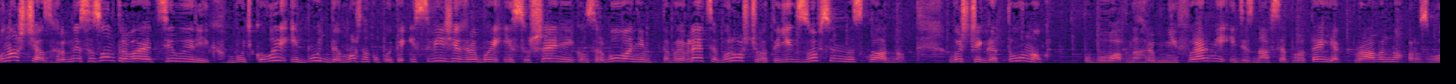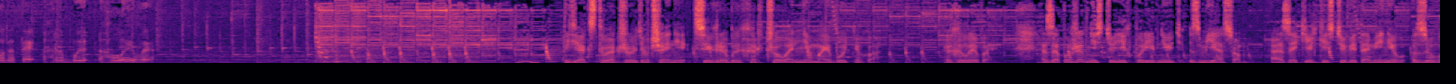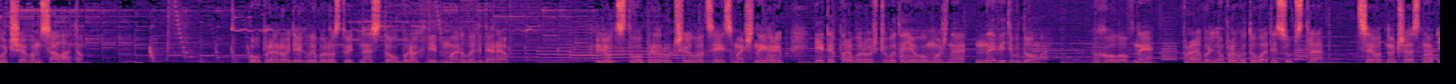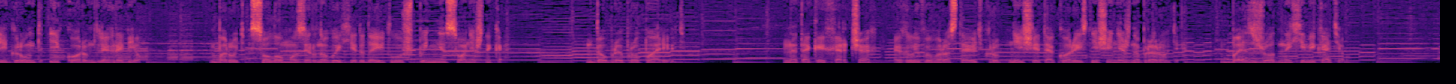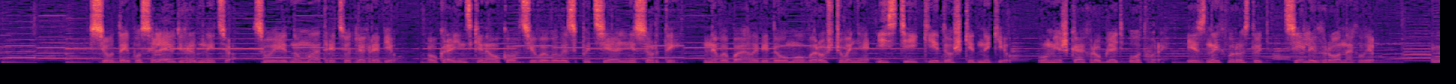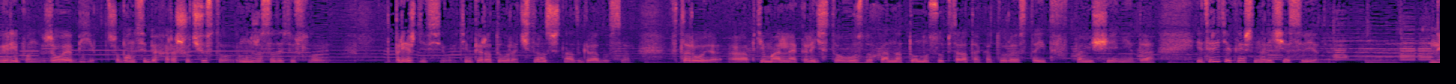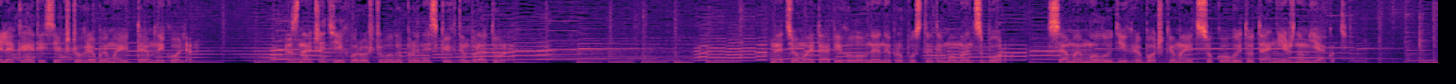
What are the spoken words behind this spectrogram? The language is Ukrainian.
У наш час грибний сезон триває цілий рік. Будь-коли і будь-де можна купити і свіжі гриби, і сушені, і консервовані. Та виявляється, вирощувати їх зовсім не складно. Вищий гатунок побував на грибній фермі і дізнався про те, як правильно розводити гриби гливи. Як стверджують вчені, ці гриби харчування майбутнього. Гливи. За поживністю їх порівнюють з м'ясом, а за кількістю вітамінів з овочевим салатом. У природі гливи ростуть на стовбурах відмерлих дерев. Людство приручило цей смачний гриб, і тепер вирощувати його можна навіть вдома. Головне правильно приготувати субстрат. Це одночасно і ґрунт, і корм для грибів. Беруть солому зернових і додають лушпиння соняшника добре пропарюють. На таких харчах гливи виростають крупніші та корисніші, ніж на природі, без жодних хімікатів. Сюди поселяють грибницю, своєрідну матрицю для грибів. Українські науковці вивели спеціальні сорти, невибагливі до умов вирощування і стійкі до шкідників. У мішках роблять отвори, і з них виростуть цілі грона глиб. Гриб, он живой объект. Чтобы он себя хорошо чувствовал, ему нужно создать условия. Прежде всего, температура 14-16 градусов. Второе, оптимальное количество воздуха на тонну субстрата, которое стоит в помещении. Да? И третье, конечно, наличие света. Не лякайтесь, якщо гриби мають темний колір. Значить, їх вирощували при низьких температурах. На цьому етапі головне не пропустити момент збору. Саме молоді грибочки мають соковиту та ніжну м'якоть.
